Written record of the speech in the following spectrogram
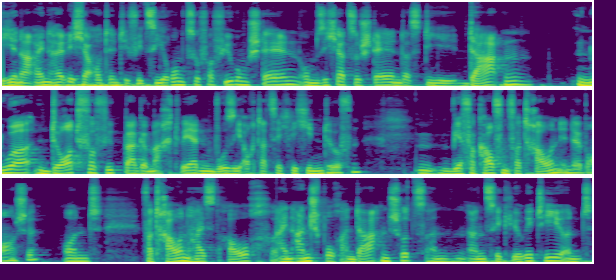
hier eine einheitliche Authentifizierung zur Verfügung stellen, um sicherzustellen, dass die Daten nur dort verfügbar gemacht werden, wo sie auch tatsächlich hin dürfen. Wir verkaufen Vertrauen in der Branche und Vertrauen heißt auch ein Anspruch an Datenschutz, an, an Security und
